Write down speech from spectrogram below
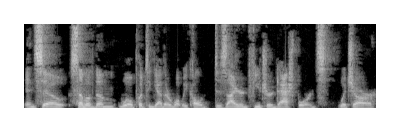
And so some of them will put together what we call desired future dashboards, which are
